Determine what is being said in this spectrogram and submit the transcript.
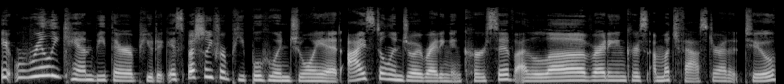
It really can be therapeutic, especially for people who enjoy it. I still enjoy writing in cursive. I love writing in cursive. I'm much faster at it too.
